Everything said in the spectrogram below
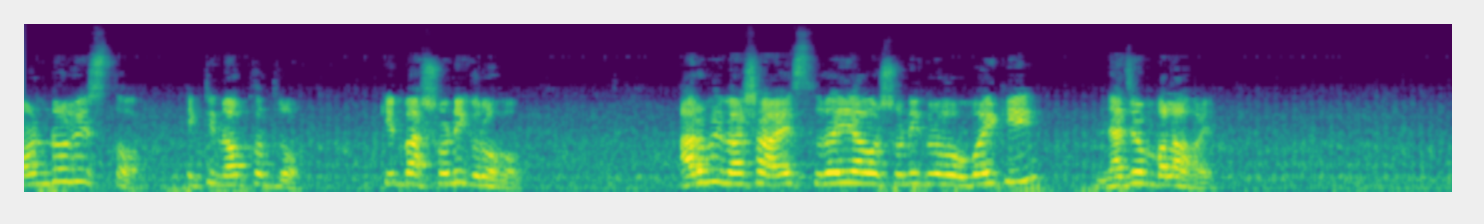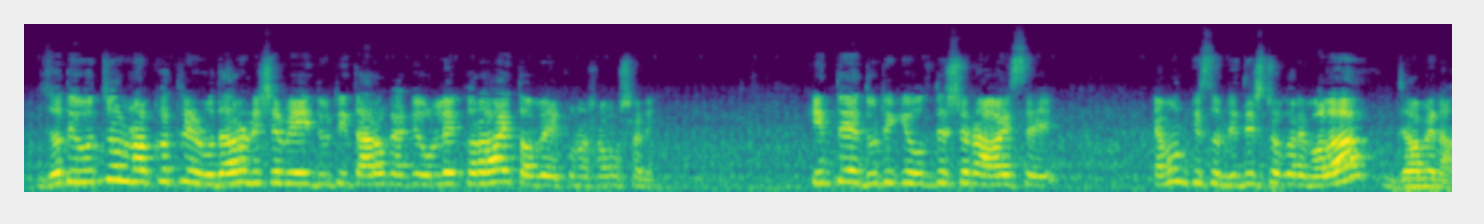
মণ্ডলীস্থ একটি নক্ষত্র, কিংবা শনি গ্রহ। আরবি ভাষায় সুরাইয়া ও শনি গ্রহ উভয়কেই নাজম বলা হয়। যদি উজ্জ্বল নক্ষত্রের উদাহরণ হিসেবে এই দুটি তারকাকে উল্লেখ করা হয়, তবে কোনো সমস্যা নেই। কিন্তু এই দুটিকে উদ্দেশ্য না হয়েছে, এমন কিছু নির্দিষ্ট করে বলা যাবে না।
